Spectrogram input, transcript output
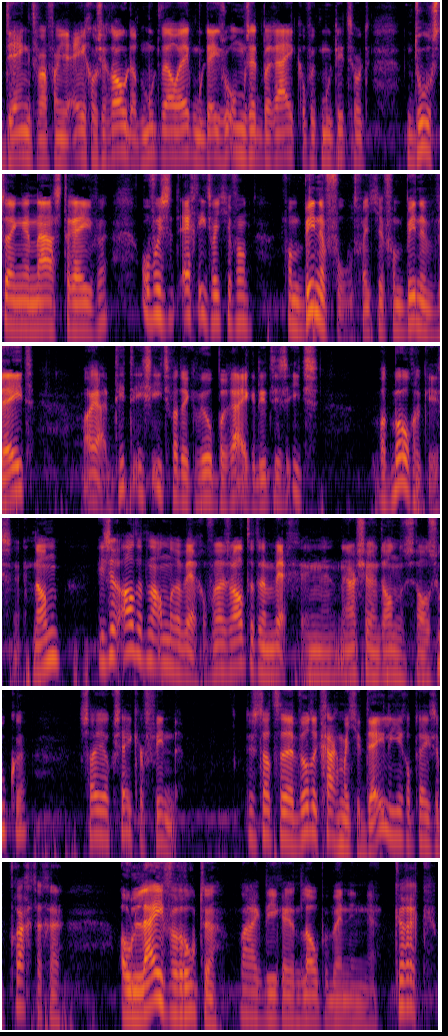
denkt, waarvan je ego zegt, oh dat moet wel, ik moet deze omzet bereiken of ik moet dit soort doelstellingen nastreven. Of is het echt iets wat je van, van binnen voelt, wat je van binnen weet, oh ja, dit is iets wat ik wil bereiken, dit is iets wat mogelijk is. En dan is er altijd een andere weg, of er is altijd een weg. En als je dan zal zoeken, zal je ook zeker vinden. Dus dat uh, wilde ik graag met je delen hier op deze prachtige olijvenroute waar ik die ik aan het lopen ben in uh, Kurk.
